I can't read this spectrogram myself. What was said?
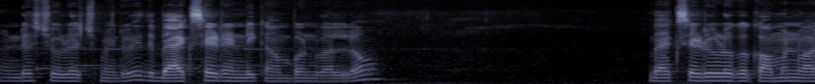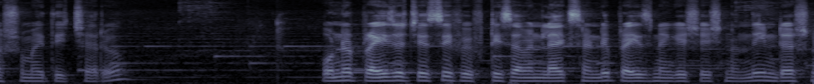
విండోస్ చూడొచ్చు మీరు ఇది బ్యాక్ సైడ్ అండి కాంపౌండ్ వాళ్ళలో బ్యాక్ సైడ్ కూడా ఒక కామన్ వాష్రూమ్ అయితే ఇచ్చారు. ఓనర్ ప్రైస్ వచ్చేసి ఫిఫ్టీ సెవెన్ ల్యాక్స్ అండి. ప్రైస్ నెగోషియేషన్ ఉంది. ఇంట్రెస్ట్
